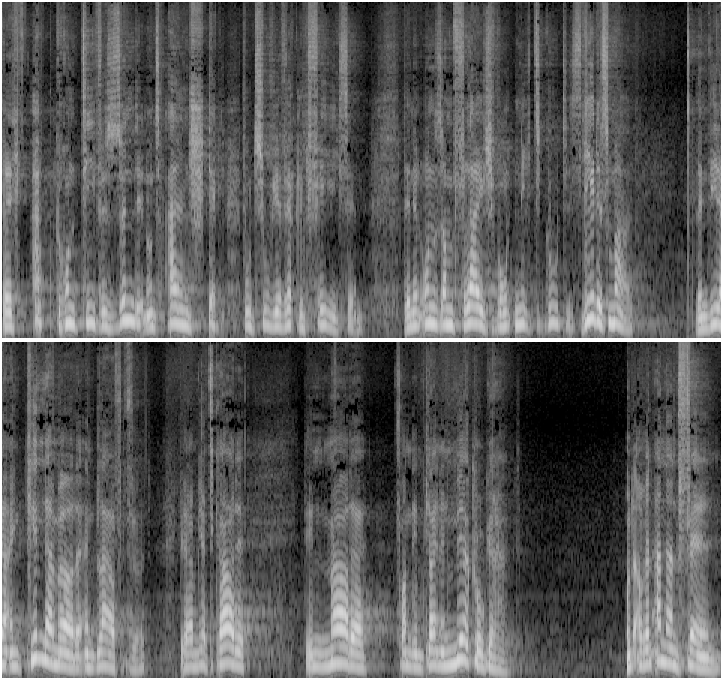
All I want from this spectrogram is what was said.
welch abgrundtiefe Sünde in uns allen steckt, wozu wir wirklich fähig sind. Denn in unserem Fleisch wohnt nichts Gutes. Jedes Mal, wenn wieder ein Kindermörder entlarvt wird. Wir haben jetzt gerade den Mörder von dem kleinen Mirko gehabt. Und auch in anderen Fällen,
